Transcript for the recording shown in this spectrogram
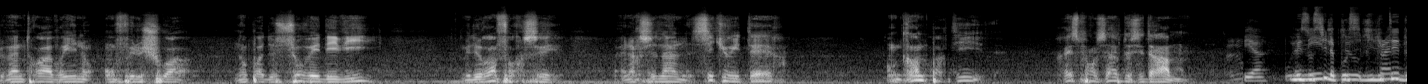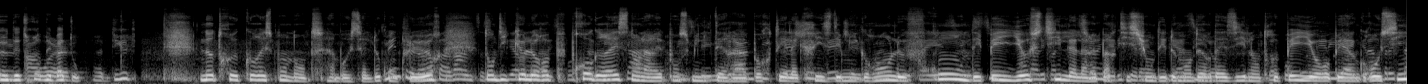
le 23 avril, ont fait le choix, non pas de sauver des vies, mais de renforcer un arsenal sécuritaire en grande partie responsable de ces drames. mais aussi la possibilité de détruire des bateaux. Notre correspondante à Bruxelles de conclure, tandis que l'Europe progresse dans la réponse militaire à apporter à la crise des migrants, le front des pays hostiles à la répartition des demandeurs d'asile entre pays européens grossit.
